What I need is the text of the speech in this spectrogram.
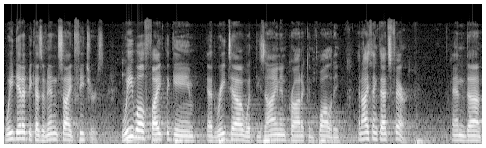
We did it because of inside features. We will fight the game at retail with design and product and quality, and I think that's fair. And uh,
